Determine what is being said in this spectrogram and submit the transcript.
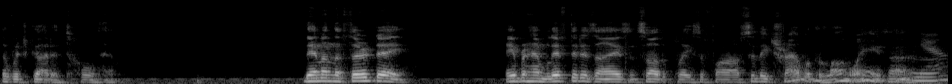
of which God had told him. Then on the third day, Abraham lifted his eyes and saw the place afar off. So they traveled a long ways, huh? Yeah.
